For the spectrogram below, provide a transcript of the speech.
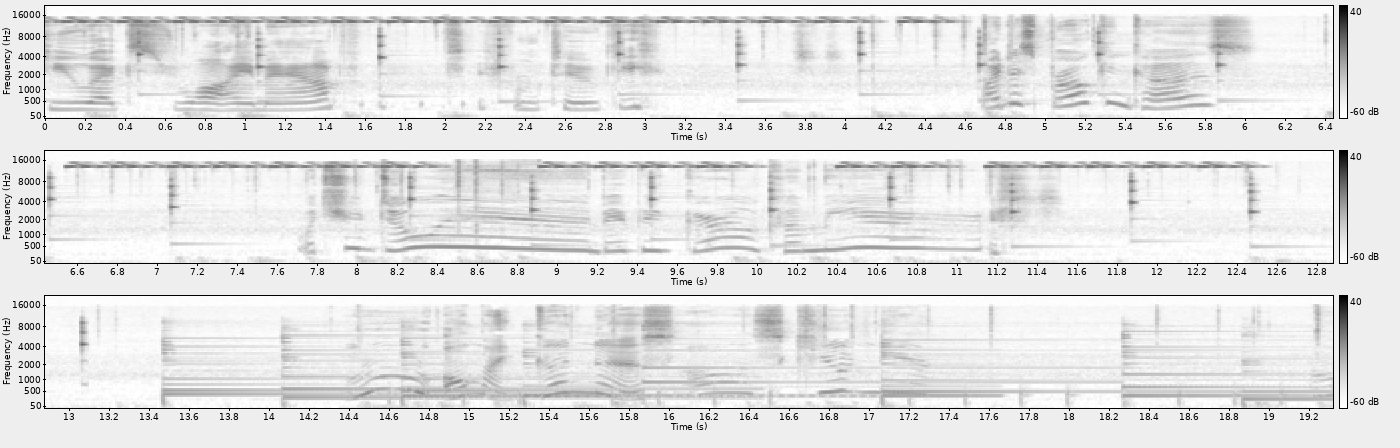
QXY map from Tuki. Why just broken, cuz? What you doing? Baby girl, come here. Ooh, oh my goodness. Oh, it's cute in here. Oh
